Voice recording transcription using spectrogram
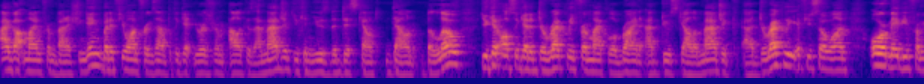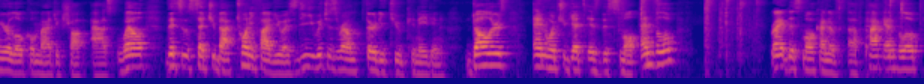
I got mine from Vanishing Ink, but if you want, for example, to get yours from Alakazam Magic, you can use the discount down below. You can also get it directly from Michael O'Brien at Deuce Gala Magic uh, directly if you so want, or maybe from your local magic shop as well. This will set you back 25 USD, which is around 32 Canadian dollars. And what you get is this small envelope, right? This small kind of uh, pack envelope.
